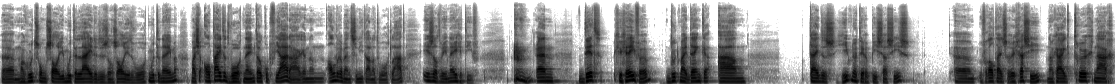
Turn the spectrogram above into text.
Uh, maar goed, soms zal je moeten leiden, dus dan zal je het woord moeten nemen. Maar als je altijd het woord neemt, ook op verjaardagen, en andere mensen niet aan het woord laat, is dat weer negatief. en dit gegeven doet mij denken aan tijdens hypnotherapie-sessies, uh, vooral tijdens regressie, dan ga ik terug naar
